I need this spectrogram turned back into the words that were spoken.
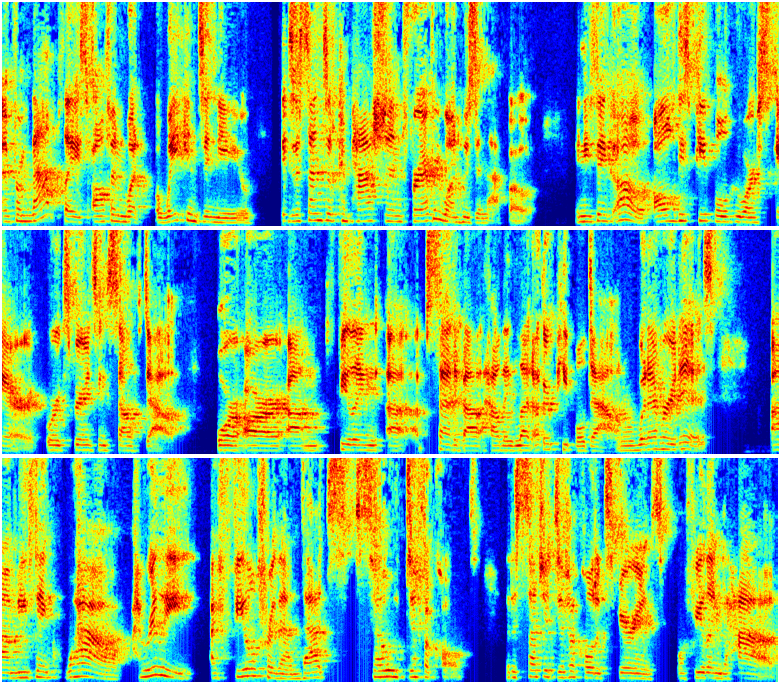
And from that place often what awakens in you is a sense of compassion for everyone who's in that boat. And you think oh all these people who are scared or experiencing self-doubt or are um, feeling uh, upset about how they let other people down or whatever it is um, you think, wow, I really, I feel for them. That's so difficult. That is such a difficult experience or feeling to have.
